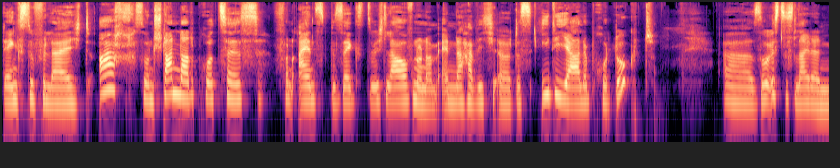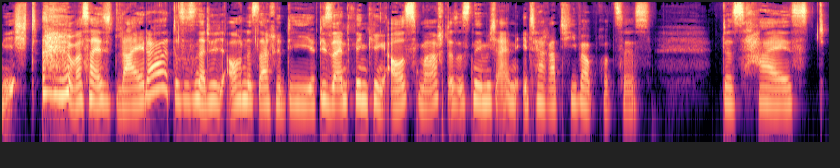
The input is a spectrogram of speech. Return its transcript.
denkst du vielleicht, ach, so ein Standardprozess von eins bis sechs durchlaufen und am Ende habe ich äh, das ideale Produkt. Äh, so ist es leider nicht. Was heißt leider? Das ist natürlich auch eine Sache, die Design Thinking ausmacht. Es ist nämlich ein iterativer Prozess. Das heißt,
